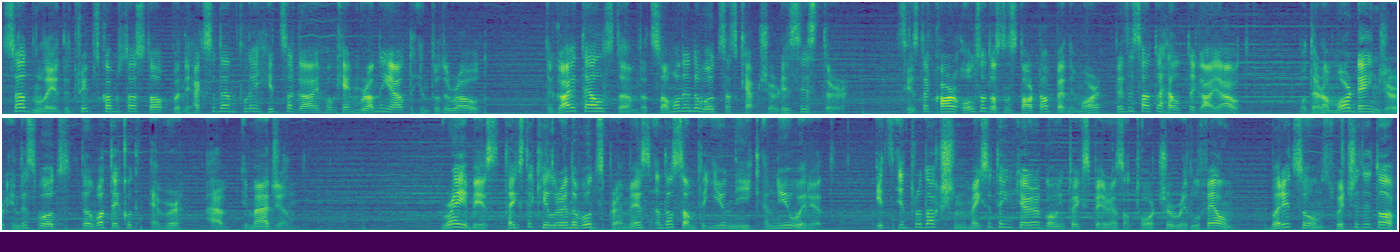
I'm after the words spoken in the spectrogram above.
Suddenly, the trip comes to a stop when they accidentally hits a guy who came running out into the road. The guy tells them that someone in the woods has captured his sister. Since the car also doesn't start up anymore, they decide to help the guy out. But there are more danger in this woods than what they could ever have imagined. Rabies takes the killer in the woods premise and does something unique and new with it. Its introduction makes you think you are going to experience a torture riddle film, but it soon switches it up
